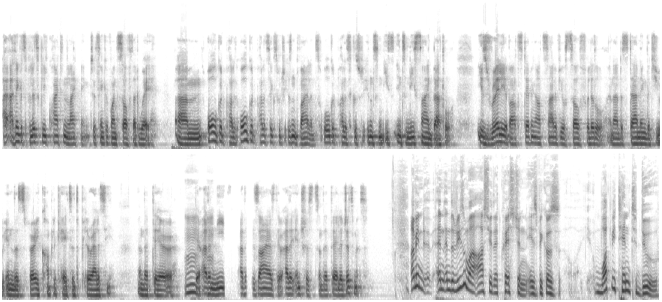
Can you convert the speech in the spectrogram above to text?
I, I think it's politically quite enlightening to think of oneself that way. Um, all good poli- all good politics, which isn't violence, all good politics, which isn't an internecine battle, is really about stepping outside of yourself a little and understanding that you're in this very complicated plurality, and that there mm. there are other needs, other desires, there are other interests, and that they're legitimate. I mean, and and the reason why I asked you that question is because what we tend to do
